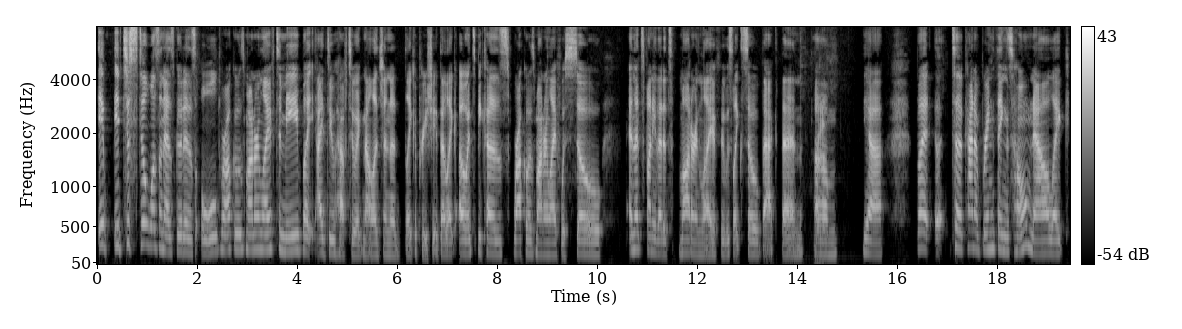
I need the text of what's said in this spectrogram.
it it just still wasn't as good as old Rocko's Modern Life to me, but I do have to acknowledge and uh, like appreciate that like oh, it's because Rocko's Modern Life was so and that's funny that it's modern life. It was like so back then. Right. Um yeah. But uh, to kind of bring things home now, like,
